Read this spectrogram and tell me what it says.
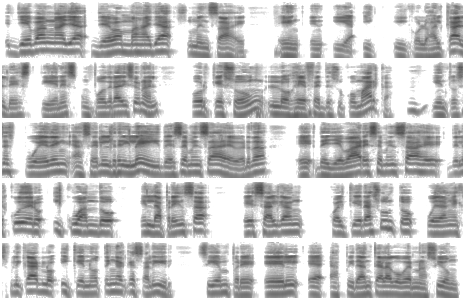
llevan allá, llevan más allá su mensaje. En, en- y, y- y con los alcaldes tienes un poder adicional porque son los jefes de su comarca. Y entonces pueden hacer el relay de ese mensaje, ¿verdad? Eh, de llevar ese mensaje del escudero y cuando en la prensa eh, salgan cualquier asunto, puedan explicarlo y que no tenga que salir siempre el eh, aspirante a la gobernación.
